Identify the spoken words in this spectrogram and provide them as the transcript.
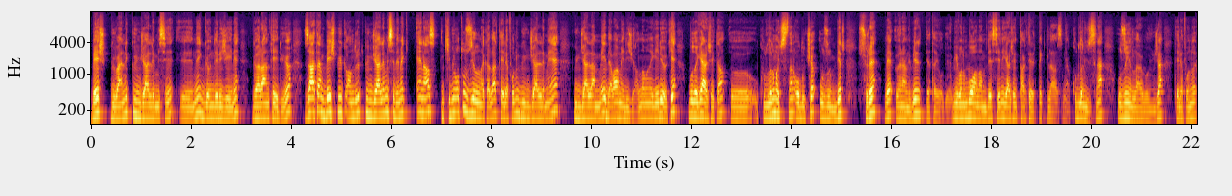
5 güvenlik güncellemesini göndereceğini garanti ediyor. Zaten 5 büyük Android güncellemesi demek en az 2030 yılına kadar telefonun güncellemeye, güncellenmeye devam edeceği anlamına geliyor ki bu da gerçekten e, kullanım açısından oldukça uzun bir süre ve önemli bir detay oluyor. Vivo'nun bu anlamda desteğini gerçekten takdir etmek lazım. Yani kullanıcısına uzun yıllar boyunca telefonu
